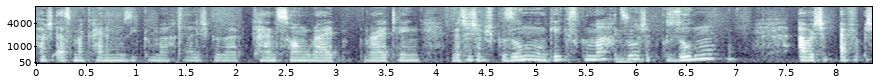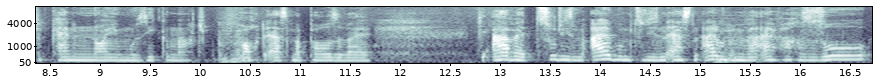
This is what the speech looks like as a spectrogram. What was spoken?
habe ich erstmal keine Musik gemacht, ehrlich gesagt. Kein Songwriting. Natürlich habe ich gesungen und Gigs gemacht, mhm. so. Ich habe gesungen, aber ich habe einfach, ich habe keine neue Musik gemacht. Ich mhm. brauchte erstmal Pause, weil die Arbeit zu diesem Album, zu diesem ersten Album mhm. war einfach so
